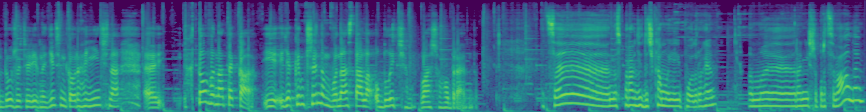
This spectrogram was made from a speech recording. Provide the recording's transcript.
Дуже чарівна дівчинка, органічна. Е, Хто вона така і яким чином вона стала обличчям вашого бренду? Це насправді дочка моєї подруги. Ми раніше працювали,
